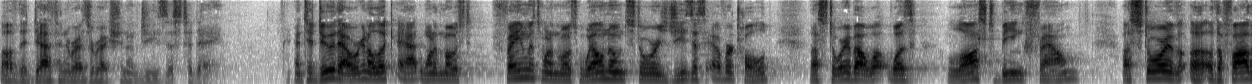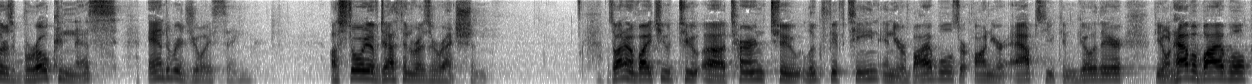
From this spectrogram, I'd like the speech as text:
of the death and resurrection of Jesus today. And to do that, we're going to look at one of the most famous, one of the most well known stories Jesus ever told a story about what was lost being found, a story of, uh, of the Father's brokenness and rejoicing, a story of death and resurrection. So I invite you to uh, turn to Luke 15 in your Bibles or on your apps. You can go there. If you don't have a Bible,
